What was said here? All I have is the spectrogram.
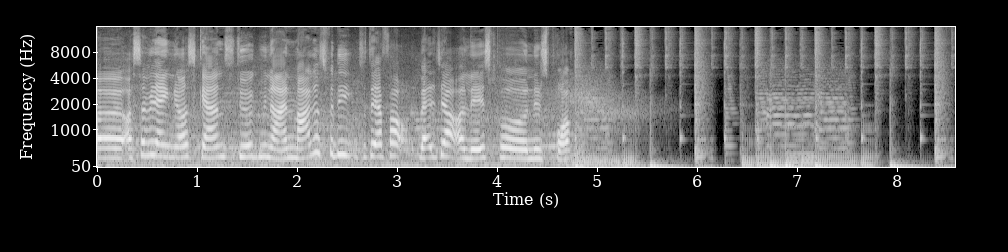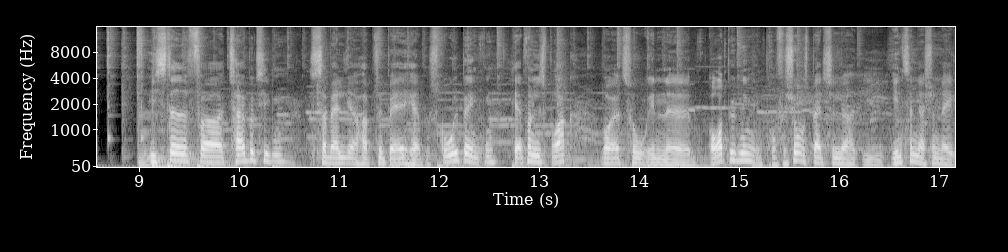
Øh, Og så vil jeg egentlig også gerne styrke min egen markedsværdi, så derfor valgte jeg at læse på Niels Brock. I stedet for tøjbutikken, så valgte jeg at hoppe tilbage her på skolebænken, her på Niels Brock, hvor jeg tog en øh, overbygning, en professionsbachelor i international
